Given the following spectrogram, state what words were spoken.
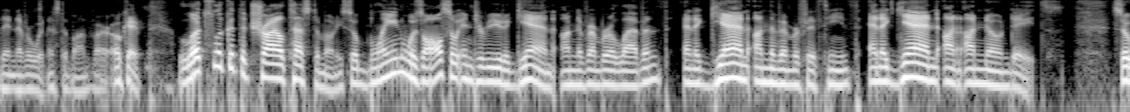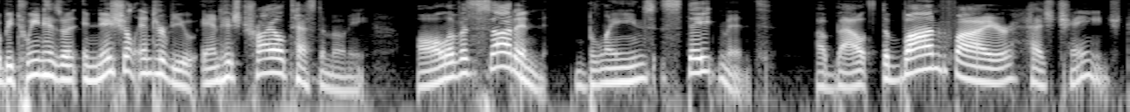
They never witnessed a bonfire. Okay, let's look at the trial testimony. So Blaine was also interviewed again on November 11th, and again on November 15th, and again on unknown dates. So between his uh, initial interview and his trial testimony, all of a sudden, Blaine's statement about the bonfire has changed.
